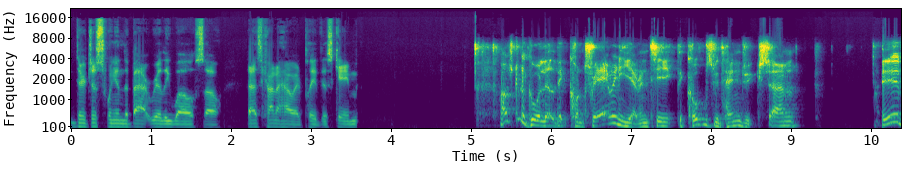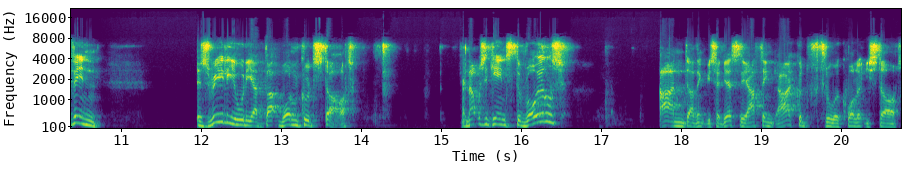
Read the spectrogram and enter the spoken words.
they're just swinging the bat really well. So that's kind of how I played this game. I was going to go a little bit contrarian here and take the Cubs with Hendricks. Um, Irvin has really only had that one good start, and that was against the Royals. And I think we said yesterday, I think I could throw a quality start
